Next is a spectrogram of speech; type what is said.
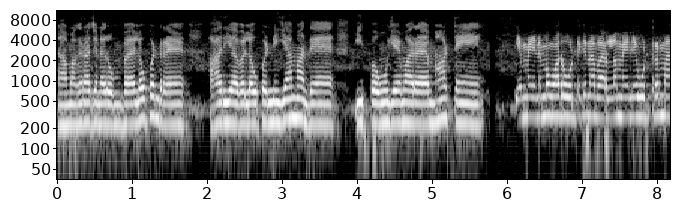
நான் மகராஜனை ரொம்ப லவ் பண்றேன். ஆரியாவை லவ் பண்ணி ஏமாந்தேன். இப்பவும் ஏமாற மாட்டேன். ஏம்மா என்னமோ ஒரு வீட்டுக்கு நான் வரலாமா? என்னை விட்டுறமா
